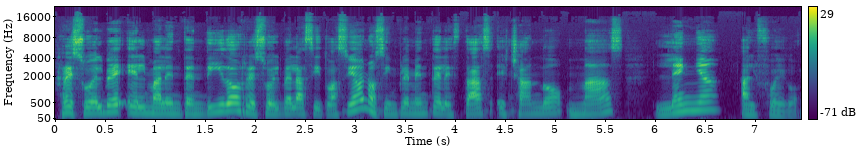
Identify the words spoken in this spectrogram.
¿Resuelve el malentendido? ¿Resuelve la situación? ¿O simplemente le estás echando más leña al fuego?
